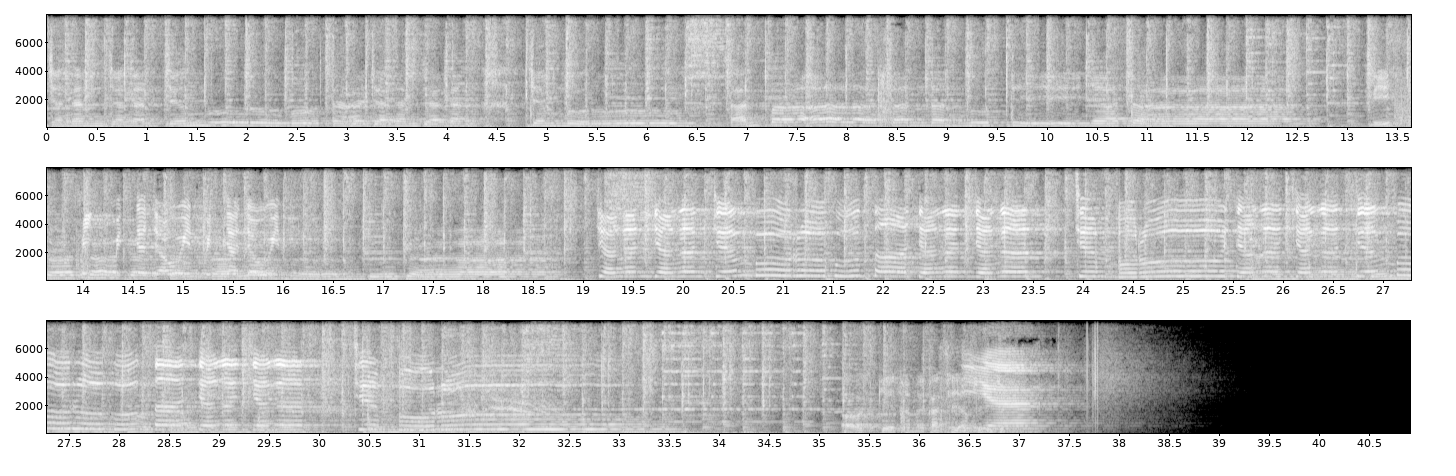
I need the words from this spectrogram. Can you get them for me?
Jangan-jangan cemburu buta. Jangan-jangan cemburu. Tanpa alasan dan bukti nyata. Bisa saja jauhin, salah jauhin. menduga. Jangan-jangan cemburu buta, jangan-jangan cemburu, jangan-jangan cemburu cemburu. Oke terima kasih yang Iya.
